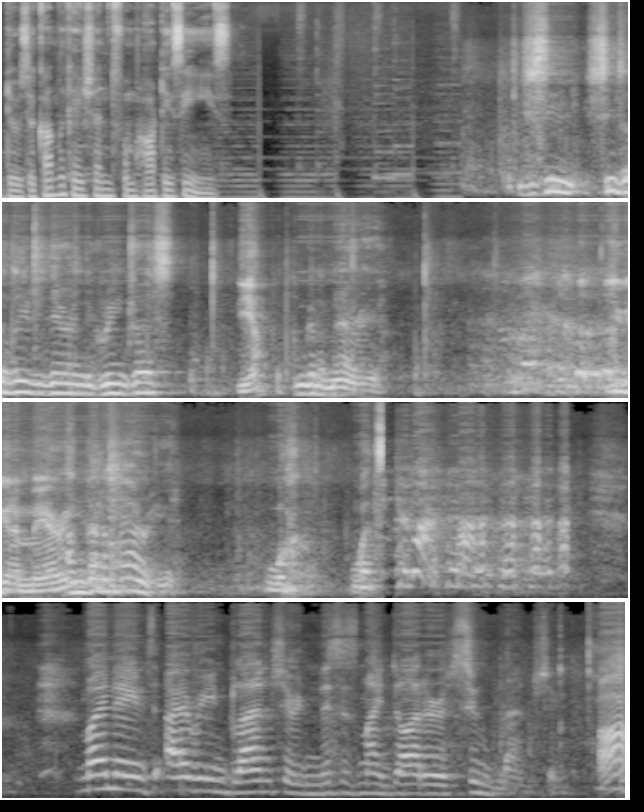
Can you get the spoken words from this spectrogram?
due to complications from heart disease. You see, see the lady there in the green dress? Yeah? I'm gonna marry her. You're gonna marry? I'm gonna marry her. What's... My name's Irene Blanchard, and this is my daughter, Sue Blanchard. Ah,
